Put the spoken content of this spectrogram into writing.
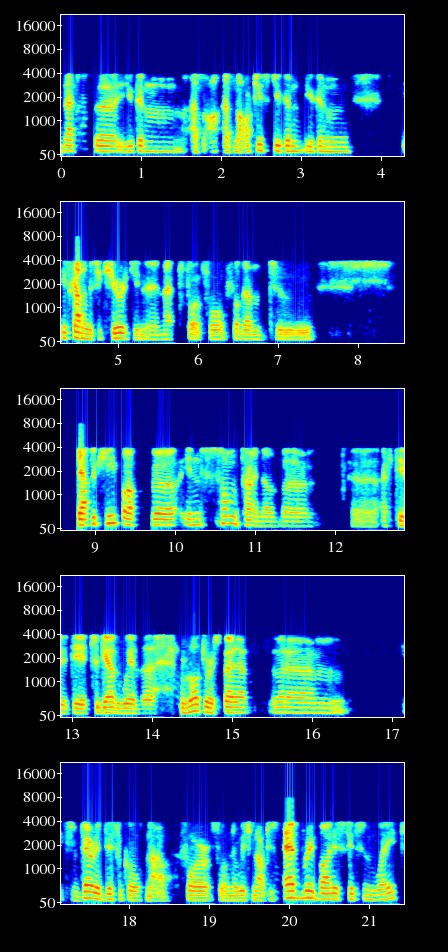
that uh, you can as as an artist you can you can it's kind of a security net for for for them to they have to keep up uh, in some kind of uh, uh, activity together with uh, promoters. But uh, but um, it's very difficult now for for Norwegian artists. Everybody sits and waits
